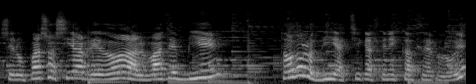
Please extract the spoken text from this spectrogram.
se lo paso así alrededor al bate bien todos los días, chicas, tenéis que hacerlo, ¿eh?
